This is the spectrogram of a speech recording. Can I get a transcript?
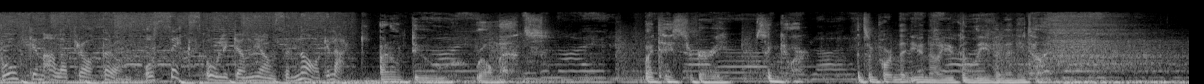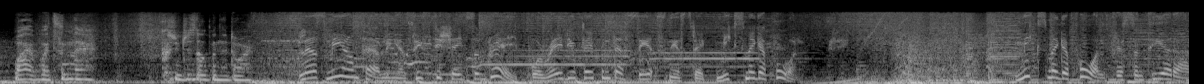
boken alla pratar om och sex olika nyanser nagellack. I don't do romance. My tastes are very singular. It's important that you know you can leave at any time. Why? What's in there? Could you just open the door? Läs mer om tävlingen 50 Shades of Grey på radioplay.se mixmegapol. Mix Megapol presenterar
